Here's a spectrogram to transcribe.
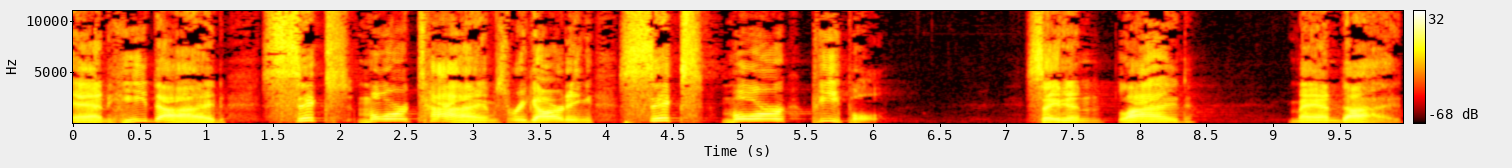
and he died six more times regarding six more people. Satan lied, man died.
